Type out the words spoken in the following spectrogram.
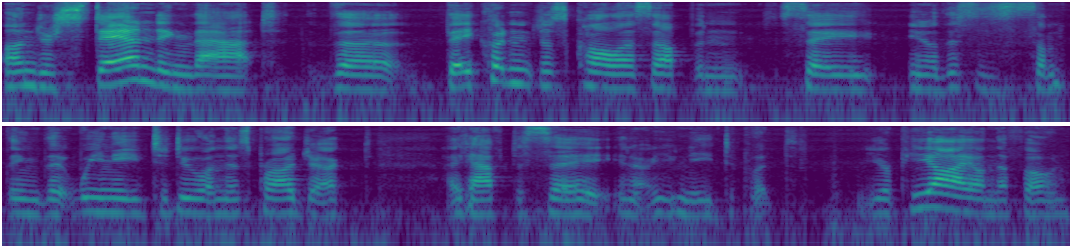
understanding that the, they couldn't just call us up and say, you know, this is something that we need to do on this project. I'd have to say, you know, you need to put your PI on the phone.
